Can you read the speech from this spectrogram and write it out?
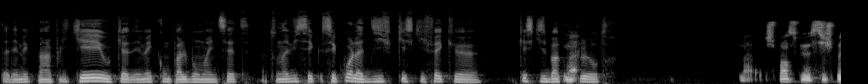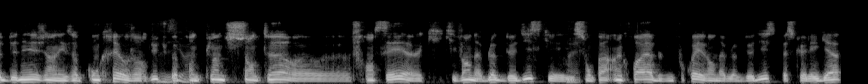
tu as des mecs pas impliqués ou qu'il y a des mecs qui n'ont pas le bon mindset. À ton avis, c'est, quoi la diff? Qu'est-ce qui fait que qu'est-ce qui se bat contre bah, l'autre? Bah, je pense que si je peux te donner un exemple concret, aujourd'hui, tu peux prendre plein de chanteurs euh, français euh, qui, qui, vendent à bloc de disques et ils sont pas incroyables. pourquoi ils vendent à bloc de disques? Parce que les gars,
